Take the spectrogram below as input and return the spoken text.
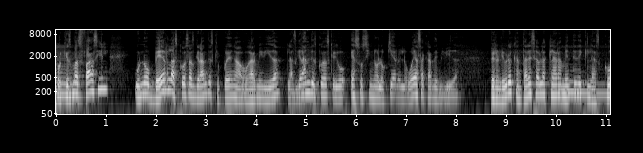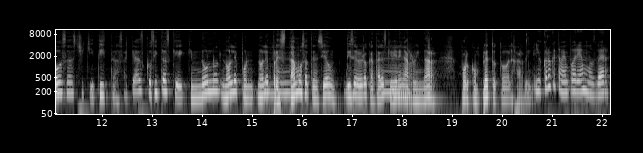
Porque es más fácil uno ver las cosas grandes que pueden ahogar mi vida, las grandes cosas que digo, eso sí no lo quiero y lo voy a sacar de mi vida. Pero en el libro de Cantares se habla claramente de que las cosas chiquititas, aquellas cositas que, que no, no, no, le pon- no le prestamos atención, dice el libro de Cantares, que vienen a arruinar por completo todo el jardín. Yo creo que también podríamos ver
